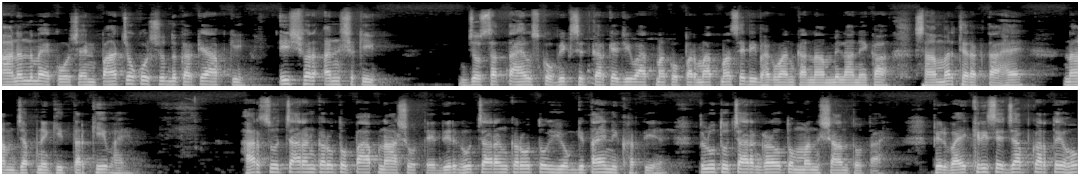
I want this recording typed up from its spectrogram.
आनंदमय कोश है। इन पाँचों को शुद्ध करके आपकी ईश्वर अंश की जो सत्ता है, उसको विकसित करके जीवात्मा को परमात्मा से भी भगवान का नाम मिलाने का सामर्थ्य रखता है। नाम जपने की तरकीब है। हर्ष उच्चारण करो तो पाप नाश होते, दीर्घ उच्चारण करो तो योग्यताएँ निखरती है, प्लुत उच्चारण करो तो मन शांत होता है। फिर वैखरी से जप करते हो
